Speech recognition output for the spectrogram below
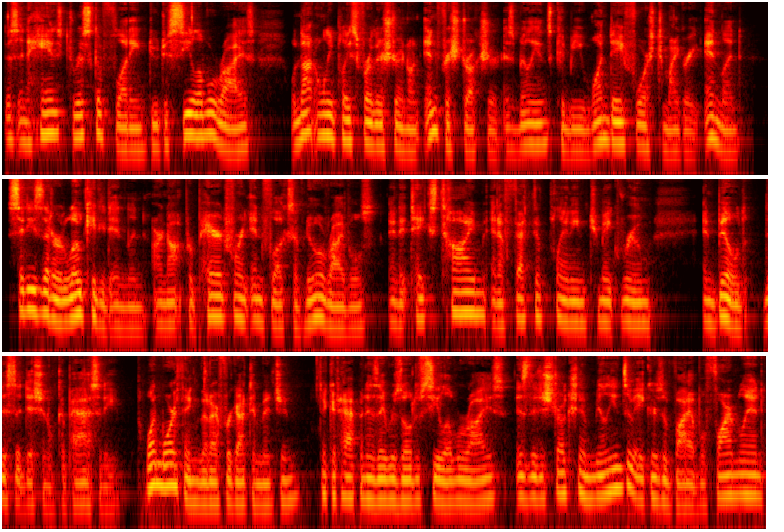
This enhanced risk of flooding due to sea level rise will not only place further strain on infrastructure, as millions could be one day forced to migrate inland, cities that are located inland are not prepared for an influx of new arrivals, and it takes time and effective planning to make room and build this additional capacity. One more thing that I forgot to mention that could happen as a result of sea level rise is the destruction of millions of acres of viable farmland,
